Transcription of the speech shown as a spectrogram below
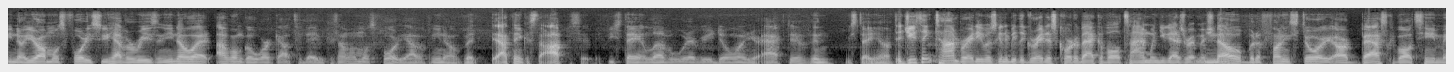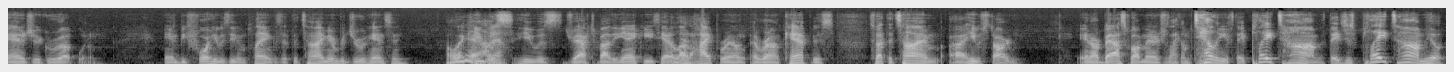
you know, you're almost 40, so you have a reason. You know what? I won't go work out today because I'm almost 40. I, you know, but I think it's the opposite. If you stay in love with whatever you're doing, you're active, then you stay young. Did you think Tom Brady was going to be the greatest quarterback of all time when you guys were at Michigan? No, but a funny story. Our basketball team manager grew up with him, and before he was even playing, because at the time, remember Drew Henson? Oh, like yeah. He was he was drafted by the Yankees. He had a lot of hype around around campus. So at the time, uh, he was starting, and our basketball manager was like, "I'm telling you, if they play Tom, if they just play Tom, he'll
